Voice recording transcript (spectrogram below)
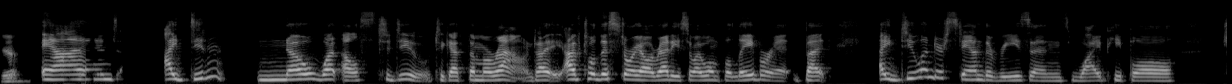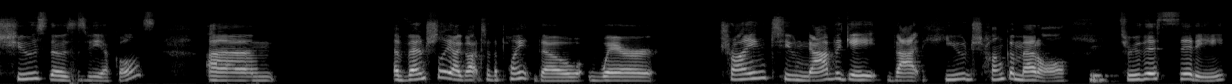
Yeah. And I didn't know what else to do to get them around. I, I've told this story already, so I won't belabor it, but I do understand the reasons why people choose those vehicles. Um, eventually, I got to the point, though, where trying to navigate that huge hunk of metal through this city,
